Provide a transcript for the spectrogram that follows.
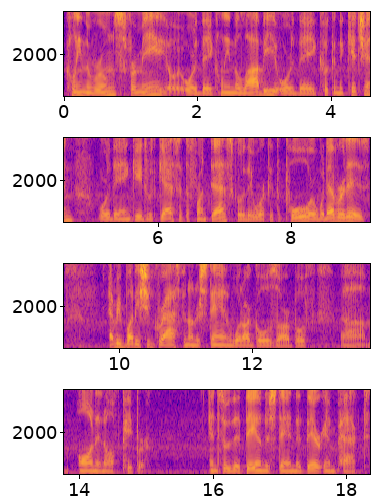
clean the rooms for me, or, or they clean the lobby, or they cook in the kitchen, or they engage with guests at the front desk, or they work at the pool, or whatever it is, everybody should grasp and understand what our goals are, both um, on and off paper. And so that they understand that their impact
